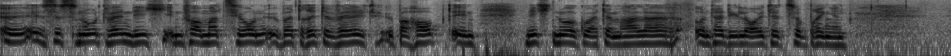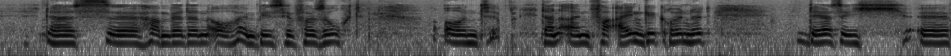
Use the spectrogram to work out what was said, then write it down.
äh, es ist notwendig, Informationen über dritte Welt überhaupt in nicht nur Guatemala unter die Leute zu bringen. Das äh, haben wir dann auch ein bisschen versucht und dann einen Verein gegründet, der sich äh,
